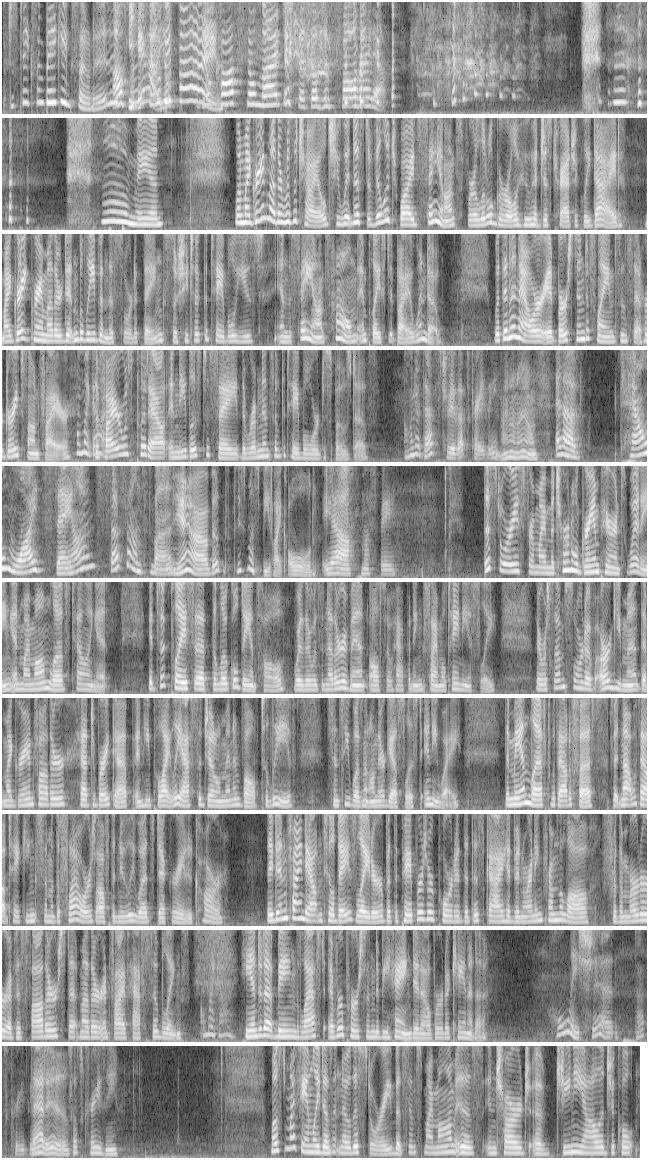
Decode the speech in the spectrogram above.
Just take some baking soda. Oh It's, yeah, it'll you'll, be fine. You'll cough so much that they'll just fall right out. Oh, man. When my grandmother was a child, she witnessed a village wide seance for a little girl who had just tragically died. My great grandmother didn't believe in this sort of thing, so she took the table used in the seance home and placed it by a window. Within an hour, it burst into flames and set her drapes on fire. Oh my God. The fire was put out, and needless to say, the remnants of the table were disposed of. I wonder if that's true. That's crazy. I don't know. And a town-wide seance? That sounds fun. Yeah, th- these must be like old. Yeah, must be. This story's from my maternal grandparents' wedding, and my mom loves telling it. It took place at the local dance hall, where there was another event also happening simultaneously. There was some sort of argument that my grandfather had to break up, and he politely asked the gentleman involved to leave, since he wasn't on their guest list anyway. The man left without a fuss, but not without taking some of the flowers off the newlyweds' decorated car. They didn't find out until days later, but the papers reported that this guy had been running from the law for the murder of his father, stepmother, and five half siblings. Oh my god. He ended up being the last ever person to be hanged in Alberta, Canada. Holy shit. That's creepy. That is, that's crazy. Most of my family doesn't know this story, but since my mom is in charge of genealogical.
